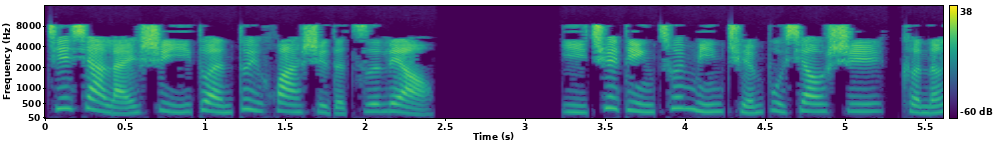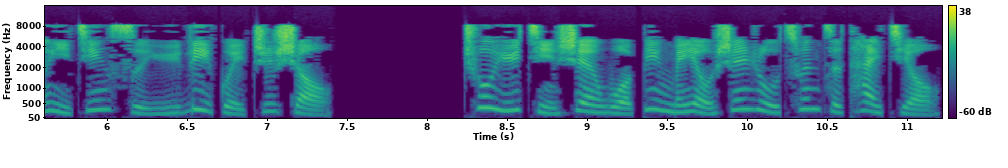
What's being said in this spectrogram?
接下来是一段对话式的资料，已确定村民全部消失，可能已经死于厉鬼之手。出于谨慎，我并没有深入村子太久。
